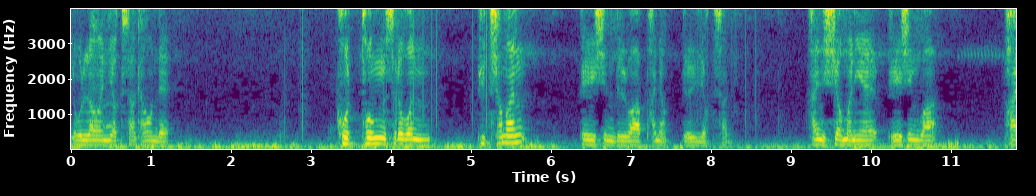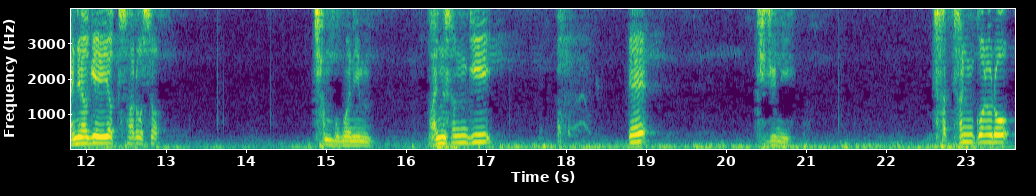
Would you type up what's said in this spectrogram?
놀라운 역사 가운데 고통스러운 비참한 배신들과 반역들 역사 한 시어머니의 배신과 반역의 역사로서 참부모님 완성기의 기준이 사탄권으로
